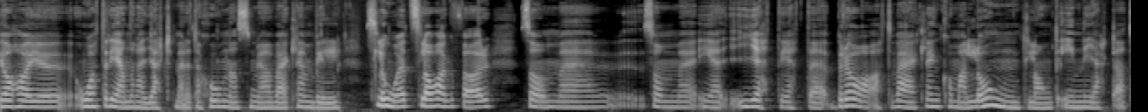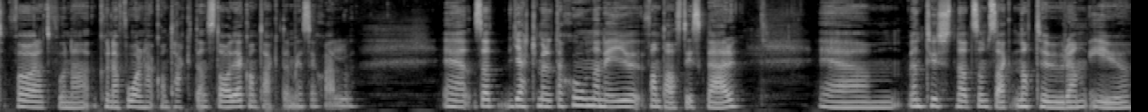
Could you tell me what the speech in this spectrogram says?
jag har ju återigen den här hjärtmeditationen som jag verkligen vill slå ett slag för. Som, eh, som är jätte, jättebra att verkligen komma långt, långt in i hjärtat för att kunna, kunna få den här kontakten, stadiga kontakten med sig själv. Eh, så att hjärtmeditationen är ju fantastisk där. Ehm, men tystnad som sagt, naturen är ju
